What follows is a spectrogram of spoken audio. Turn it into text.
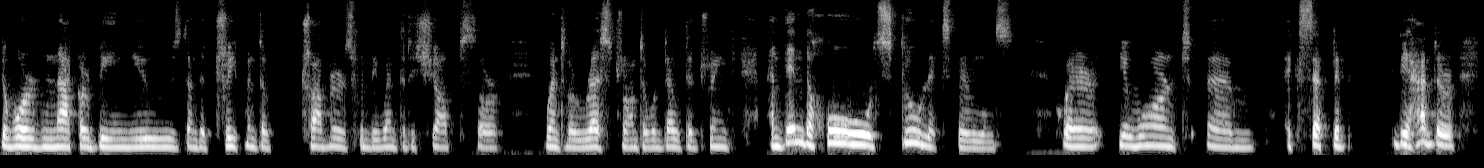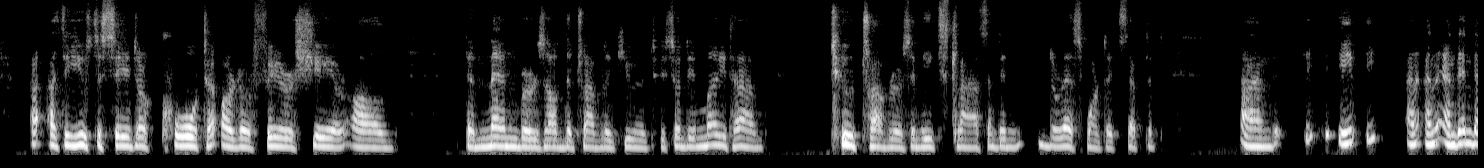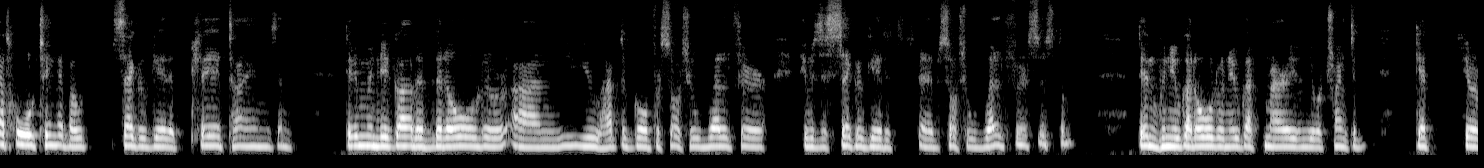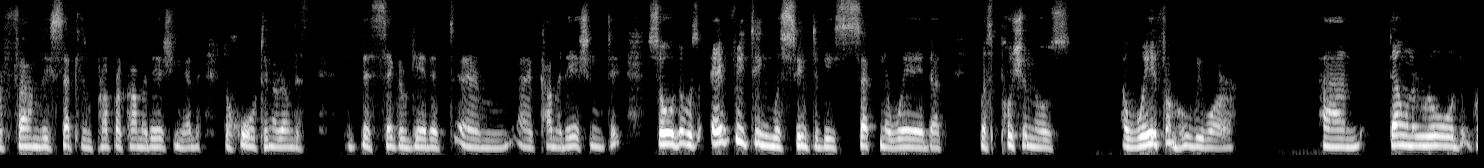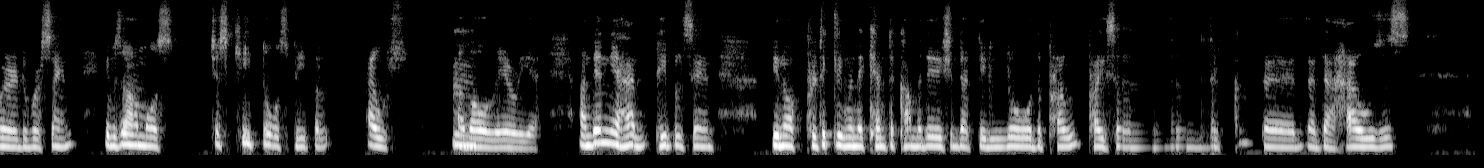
the word knacker being used and the treatment of travelers when they went to the shops or went to a restaurant or went out to drink. And then the whole school experience where you weren't um, accepted. They had their, as they used to say, their quota or their fair share of the members of the traveling community. So they might have two travelers in each class and then the rest weren't accepted and it, it, and, and then that whole thing about segregated playtimes and then when you got a bit older and you had to go for social welfare it was a segregated uh, social welfare system. Then when you got older and you got married and you were trying to get your family settled in proper accommodation you had the whole thing around this the segregated um, accommodation so there was everything was seemed to be set in a way that was pushing us away from who we were and down a road where they were saying it was almost just keep those people out mm. of our area. And then you had people saying, you know, particularly when it came to accommodation, that they lower the price of the, the, the, the houses,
